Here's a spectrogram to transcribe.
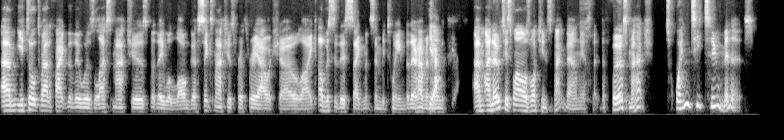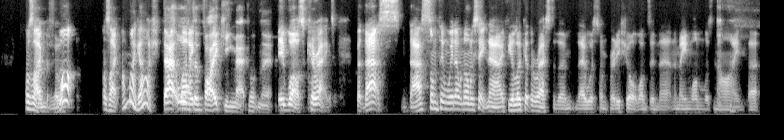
Um, you talked about the fact that there was less matches, but they were longer. Six matches for a three-hour show. Like, obviously, there's segments in between, but they're having Yeah. longer. Um, I noticed while I was watching SmackDown yesterday, the first match, 22 minutes. I was like, Wonderful. "What?" I was like, "Oh my gosh!" That was Like- the Viking match, wasn't it? It was correct, but that's that's something we don't normally see. Now, if you look at the rest of them, there were some pretty short ones in there, and the main one was nine. But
